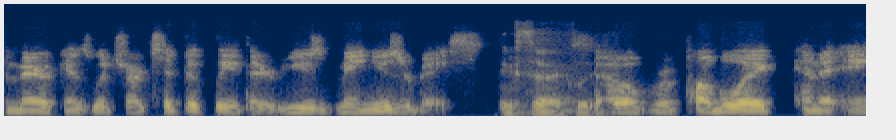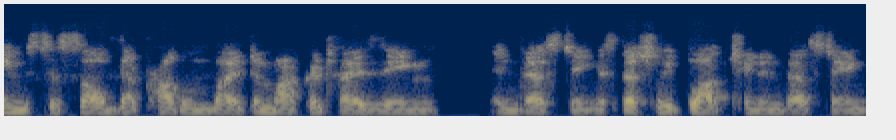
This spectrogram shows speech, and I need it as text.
Americans, which are typically their use, main user base. Exactly. So Republic kind of aims to solve that problem by democratizing investing, especially blockchain investing,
